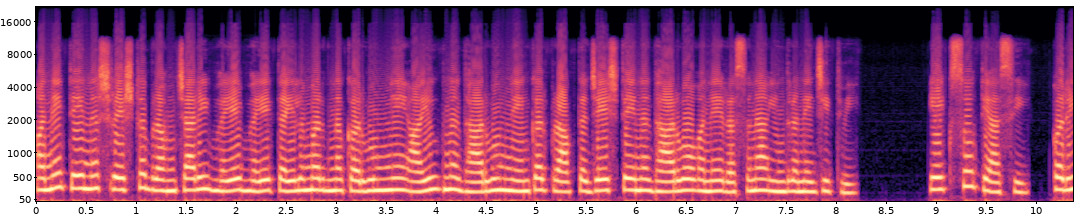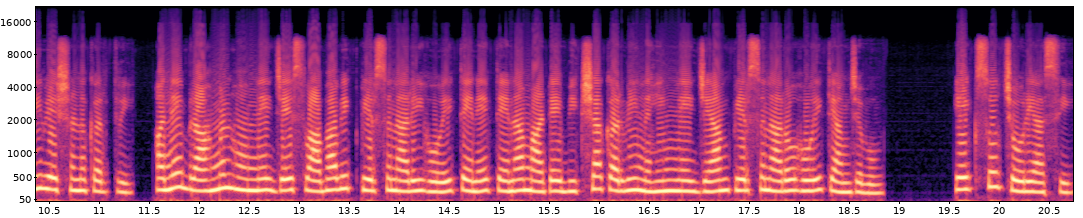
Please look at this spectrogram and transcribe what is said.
અને તે ન શ્રેષ્ઠ બ્રહ્મચારી ભયે ભયે તૈલમર્ગ્ન ન કરવું ને આયુધ ન ધારવું નેંકર પ્રાપ્ત જેશ તે ન ધારવો અને રસના ઇન્દ્રને જીતવી. એકસો ત્યાસી. પરિવેષણ કરત્રી. અને બ્રાહ્મણ હોમને જે સ્વાભાવિક પીરસનારી હોય તેને તેના માટે ભિક્ષા કરવી નહીં ને જ્યાં પીરસનારો હોય ત્યાં જવું. એકસો ચોર્યાસી.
